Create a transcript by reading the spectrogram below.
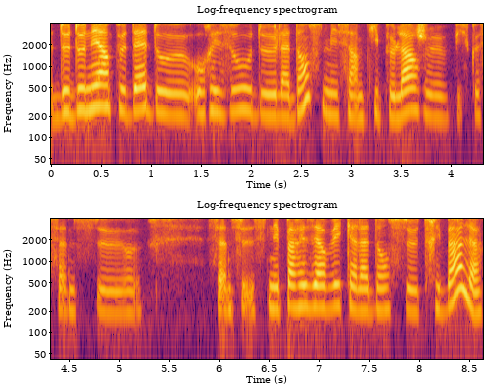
de donner un peu d'aide au, réseau de la danse, mais c'est un petit peu large puisque ça ne se ce n'est pas réservé qu'à la danse tribale,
